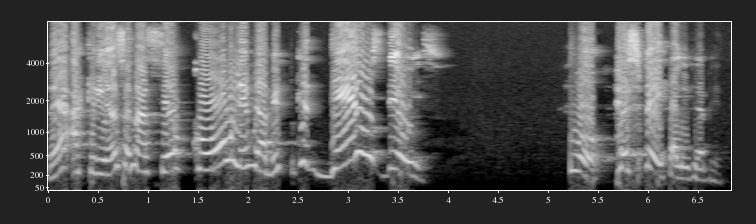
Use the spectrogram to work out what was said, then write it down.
Né? A criança nasceu com o livre-arbítrio porque Deus deu isso. Respeita a livre-arbítrio.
